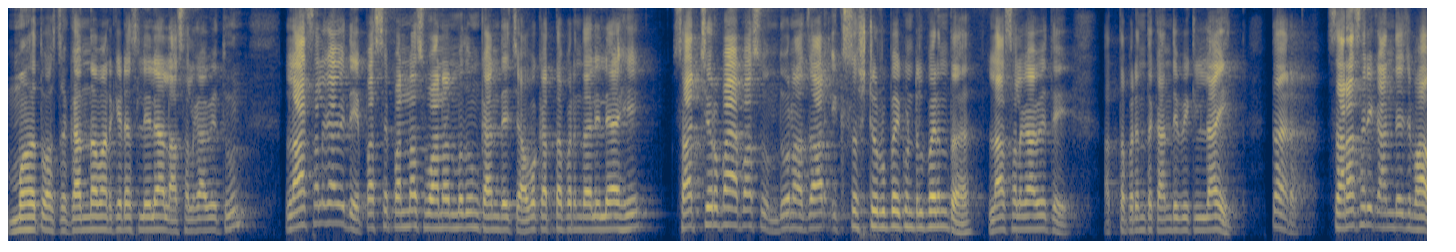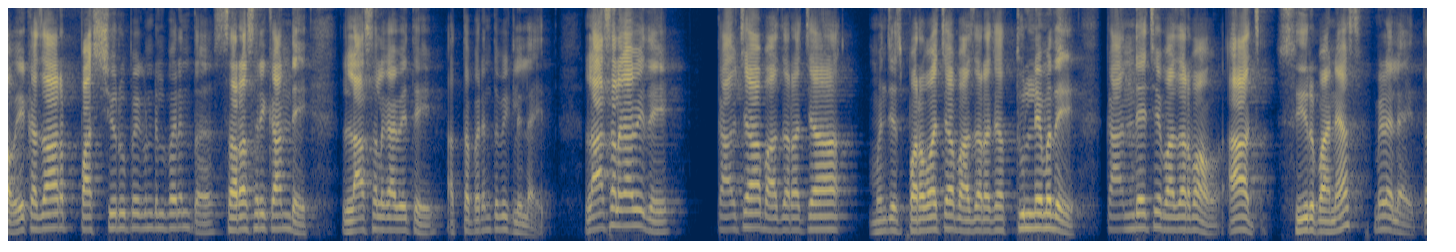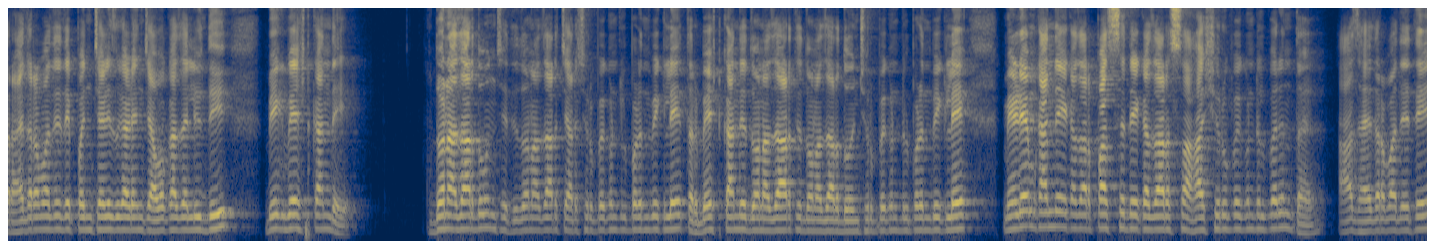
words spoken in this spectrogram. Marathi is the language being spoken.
महत्त्वाचं कांदा मार्केट असलेल्या लासलगाव येथून. लासलगाव येथे पाचशे पन्नास वाहनांमधून कांद्याची आवक आत्तापर्यंत आलेली आहे. सातशे रुपयापासून दोन हजार एकसष्ट रुपये क्विंटलपर्यंत लासलगाव येथे आत्तापर्यंत कांदे विकलेले आहेत. तर सरासरी कांद्याचे भाव एक हजार पाचशे रुपये क्विंटलपर्यंत सरासरी कांदे लासलगाव येथे आत्तापर्यंत विकलेले आहेत. लासलगाव येथे कालच्या बाजाराच्या म्हणजेच परवाच्या बाजाराच्या तुलनेमध्ये कांद्याचे बाजारभाव आज स्थिर पाहण्यास मिळाले आहेत. तर हैदराबाद येथे पंचेचाळीस गाड्यांची आवका झाली होती. बिग बेस्ट कांदे दोन हजार दोनशे ते दोन हजार चारशे रुपये क्विंटलपर्यंत विकले. तर बेस्ट कांदे दोन हजार ते दोन हजार दोनशे रुपये क्विंटलपर्यंत विकले. मीडियम कांदे एक हजार पाचशे ते एक हजार सहाशे रुपये क्विंटलपर्यंत आज हैदराबाद येथे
